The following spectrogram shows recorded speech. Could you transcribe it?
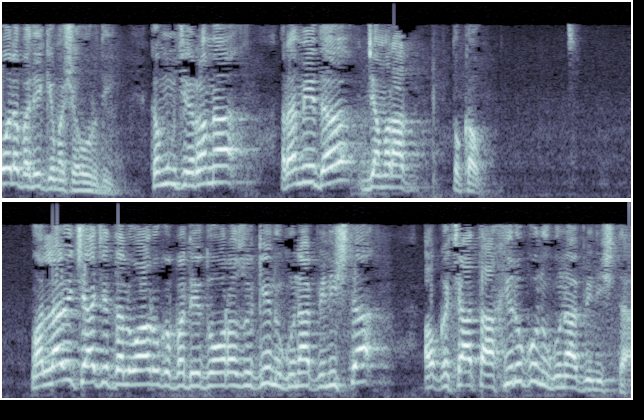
قوله په دې کې مشهور دي کوم چې رمه رمي د جمرات تو کو نو الله وی چا چې تلوارو کو په دې دوه ورځو کې نو ګناه پینشتا او که چا تاخير کو نو ګناه پینشتا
